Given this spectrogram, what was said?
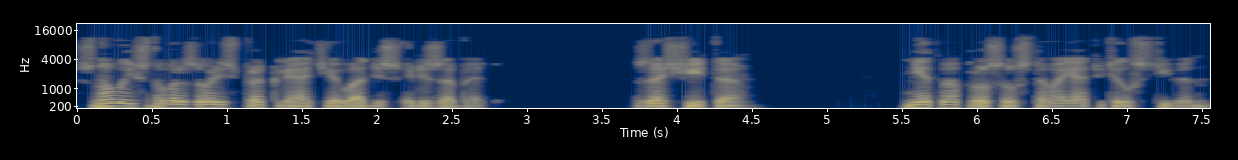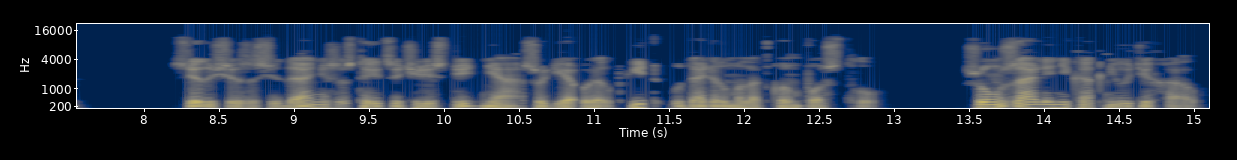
Снова и снова раздавались проклятия в адрес Элизабет. «Защита». «Нет вопросов, вставая», — ответил Стивен. Следующее заседание состоится через три дня. Судья Уэлл-Квит ударил молотком по столу. Шум в зале никак не утихал.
